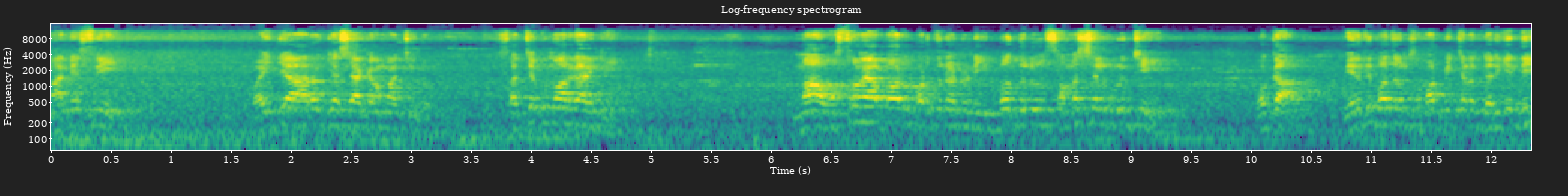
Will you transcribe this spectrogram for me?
మాన్యశ్రీ వైద్య ఆరోగ్య శాఖ మంత్రులు సత్యకుమార్ గారికి మా వస్త్ర వ్యాపారులు పడుతున్నటువంటి ఇబ్బందులు సమస్యల గురించి ఒక వినతి పత్రం సమర్పించడం జరిగింది.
